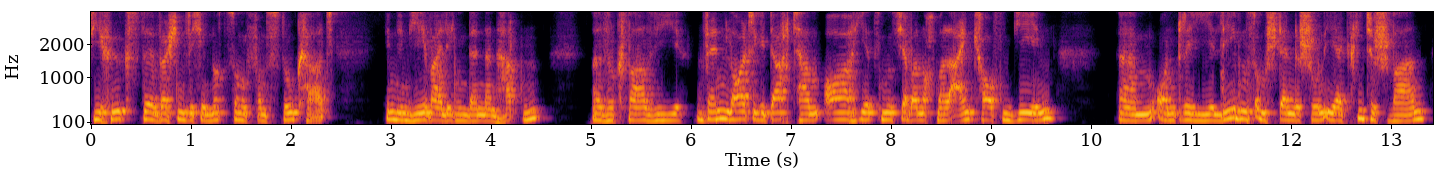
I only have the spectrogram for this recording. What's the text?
die höchste wöchentliche Nutzung von Stokart in den jeweiligen Ländern hatten. Also quasi, wenn Leute gedacht haben, oh, jetzt muss ich aber noch mal einkaufen gehen ähm, und die Lebensumstände schon eher kritisch waren,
